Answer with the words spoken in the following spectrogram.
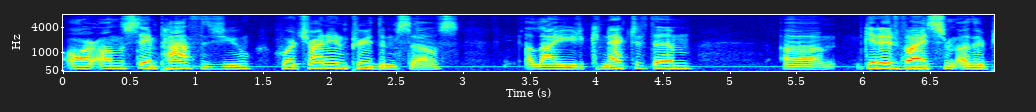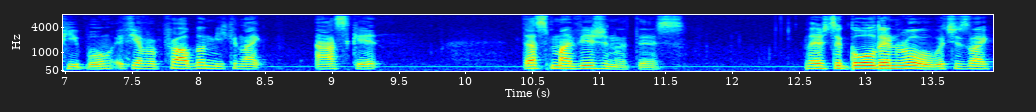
are on the same path as you, who are trying to improve themselves, allow you to connect with them, um, get advice from other people. If you have a problem, you can like ask it. That's my vision with this. There's the golden rule, which is like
